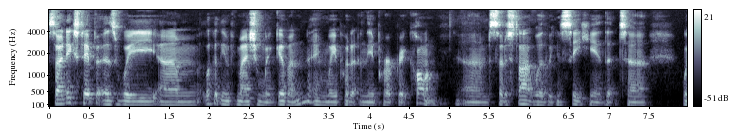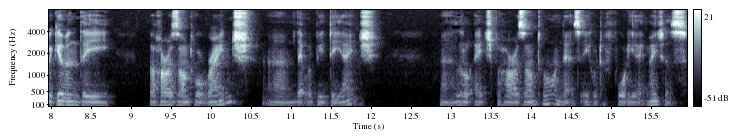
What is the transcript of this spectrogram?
So next step is we um, look at the information we're given and we put it in the appropriate column. Um, so to start with, we can see here that uh, we're given the, the horizontal range, um, that would be dh, uh, little h for horizontal, and that's equal to 48 meters.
